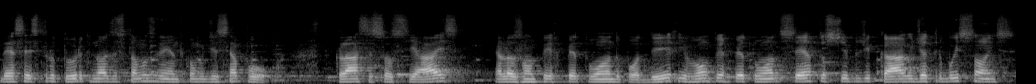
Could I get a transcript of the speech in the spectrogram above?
dessa estrutura que nós estamos vendo, como disse há pouco. Classes sociais, elas vão perpetuando o poder e vão perpetuando certos tipos de cargos e de atribuições.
